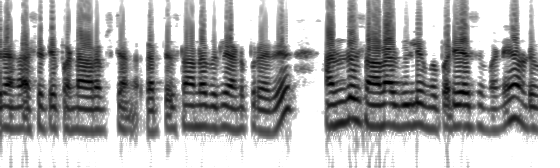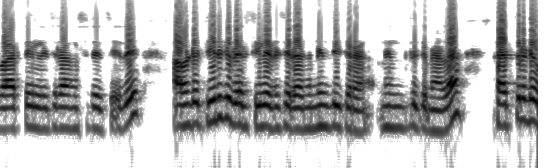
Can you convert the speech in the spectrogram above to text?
என்ன அசட்டை பண்ண ஆரம்பிச்சிட்டாங்க. கர்த்தர் ஸ்நானாதிபதிகளை அனுப்புறாரு. அந்த ஸ்நானாதிபதிகளை இவங்க பரியாசம் பண்ணி அவனுடைய வார்த்தைகளை என்ன அசட்டை செய்து அவனுடைய தீர்க்கதரிசிகளை என்ன நிந்திக்கிறாங்க. நிந்திக்கனால கர்த்தருடைய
